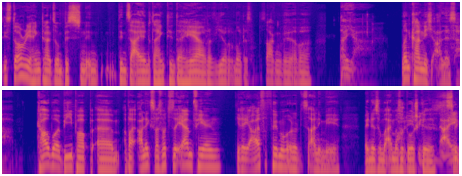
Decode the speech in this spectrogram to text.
die Story hängt halt so ein bisschen in den Seilen oder hängt hinterher oder wie auch immer das sagen will. Aber naja, man kann nicht alles haben. Cowboy Bebop. Ähm, aber Alex, was würdest du eher empfehlen? Die Realverfilmung oder das Anime? Wenn du so mal einmal so durchgeswitcht hast. Nein,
